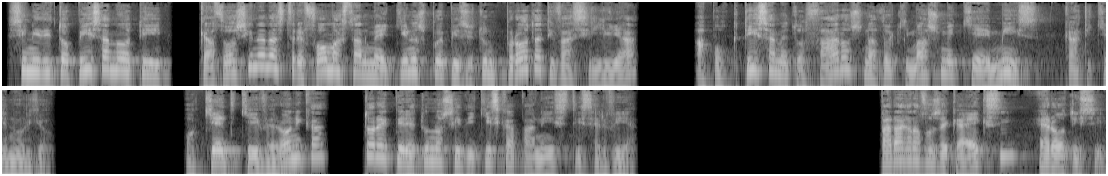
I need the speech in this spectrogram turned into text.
Συνειδητοποίησαμε ότι, καθώς συναναστρεφόμασταν με εκείνους που επιζητούν πρώτα τη βασιλεία, αποκτήσαμε το θάρρος να δοκιμάσουμε και εμείς κάτι καινούριο. Ο Κέντ και η Βερόνικα τώρα υπηρετούν ως ειδικοί σκαπανείς στη Σερβία. Παράγραφος 16. Ερώτηση.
